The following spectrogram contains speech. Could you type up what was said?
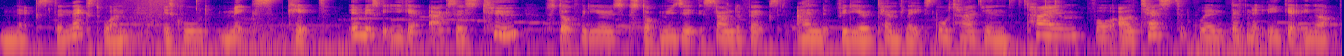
next. The next one is called Mixkit. In Mixkit, you get access to stock videos, stock music, sound effects, and video templates. We'll type in time for our test. We're definitely getting up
